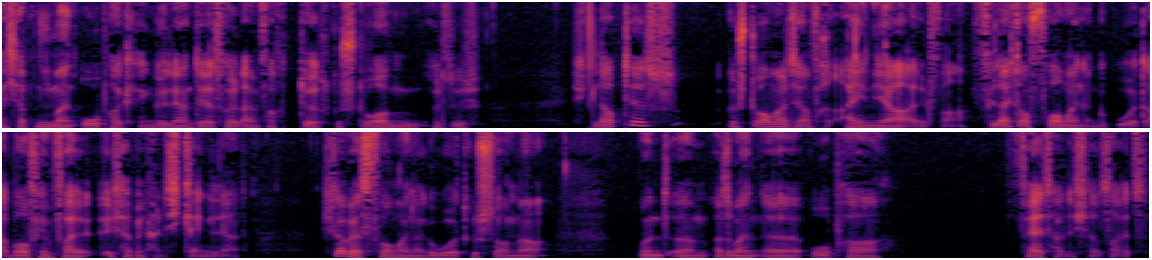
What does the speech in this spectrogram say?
ich habe nie meinen Opa kennengelernt, der ist halt einfach, der ist gestorben, als ich, ich glaube, der ist gestorben, als ich einfach ein Jahr alt war. Vielleicht auch vor meiner Geburt, aber auf jeden Fall, ich habe ihn halt nicht kennengelernt. Ich glaube, er ist vor meiner Geburt gestorben, ja. Und, ähm, also mein äh, Opa väterlicherseits.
